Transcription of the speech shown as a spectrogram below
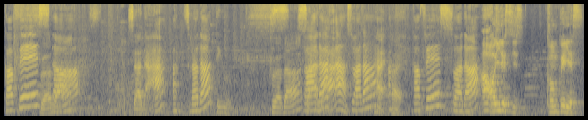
カフェスダスダあスラダっていう。スワダ？スワダ？あスワダ、はい。あはい。カフェスワダ？あいいですいいです。完璧です。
